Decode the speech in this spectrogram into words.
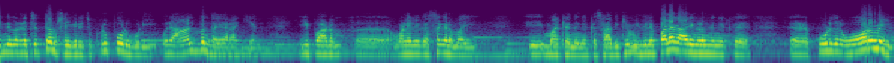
എന്നിവരുടെ ചിത്രം ശേഖരിച്ച് കുറിപ്പോടുകൂടി ഒരു ആൽബം തയ്യാറാക്കിയാൽ ഈ പാഠം വളരെ രസകരമായി ഈ മാറ്റാൻ നിങ്ങൾക്ക് സാധിക്കും. ഇതിലെ പല കാര്യങ്ങളും നിങ്ങൾക്ക് കൂടുതൽ ഓർമ്മയിൽ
